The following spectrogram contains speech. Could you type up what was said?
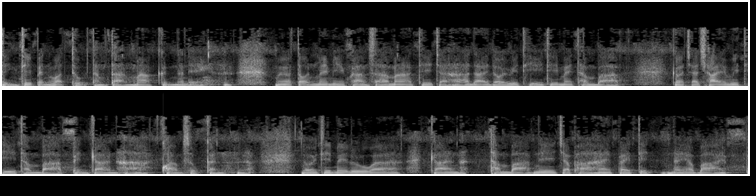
สิ่งที่เป็นวัตถุต่างๆมากขึ้นนั่นเอง เมื่อตนไม่มีความสามารถที่จะหาได้โดยวิธีที่ไม่ทำบาป ก็จะใช้วิธีทำบาปเป็นการหาความสุขกัน โดยที่ไม่รู้ว่าการทำบาปนี้จะพาให้ไปติดในอบาย ไป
